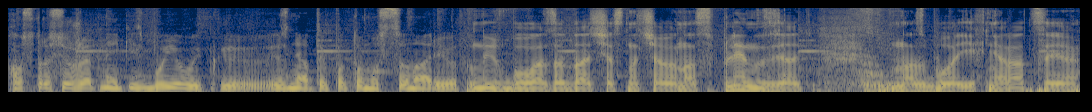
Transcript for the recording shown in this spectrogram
гостросюжетний якийсь бойовик е, зняти по тому сценарію. У них була задача спочатку нас в плен взяти. У нас була їхня рація.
